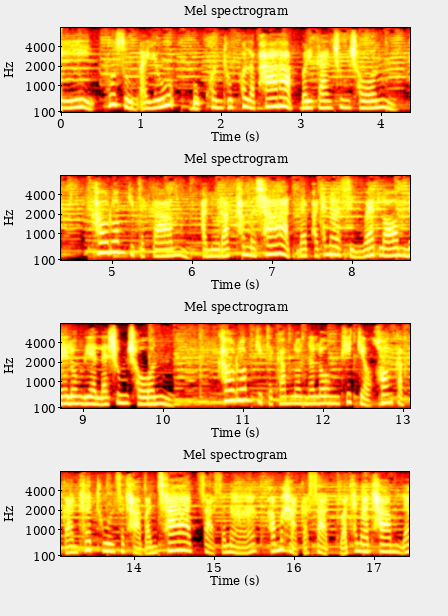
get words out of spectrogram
รี ผู้สูงอายุ บุคคลทุพพลภาพ บริการชุมชน เข้าร่วมกิจกรรม อนุรักษ์ธรรมชาติ และพัฒนาสิ่งแวดล้อมในโรงเรียนและชุมชน เข้าร่วมกิจกรรมรณรงค์ที่เกี่ยวข้องกับการเทิดทูนสถาบันชาติ ศาสนา พระมหากษัตริย์ วัฒนธรรม และ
